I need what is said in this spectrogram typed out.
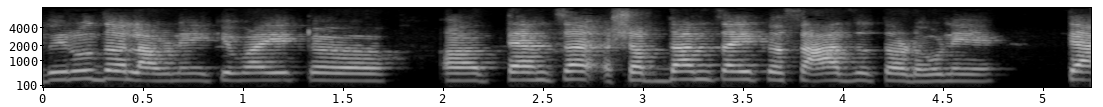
बिरुद लावणे किंवा एक त्यांचा शब्दांचा एक साज चढवणे त्या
